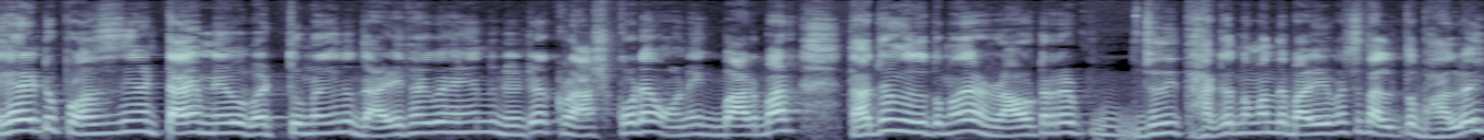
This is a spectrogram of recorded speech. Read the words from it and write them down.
এখানে একটু প্রসেসিংয়ের টাইম নেবে বাট তোমরা কিন্তু দাঁড়িয়ে থাকবে এখানে কিন্তু নেটওয়ার্ক ক্রাশ করে অনেক বারবার। তার জন্য কিন্তু তোমাদের রাউটারের যদি থাকে তোমাদের বাড়ির পাশে, তাহলে তো ভালোই।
